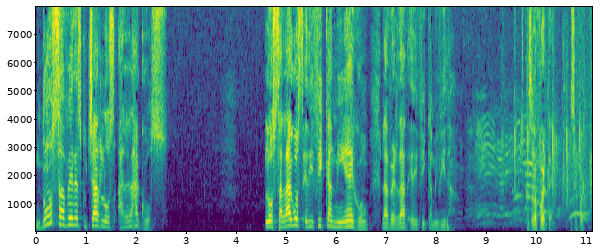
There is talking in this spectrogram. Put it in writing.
No saber escuchar los halagos. Los halagos edifican mi ego, la verdad edifica mi vida. Eso es lo fuerte, eso es fuerte.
